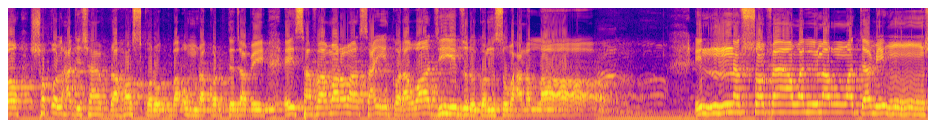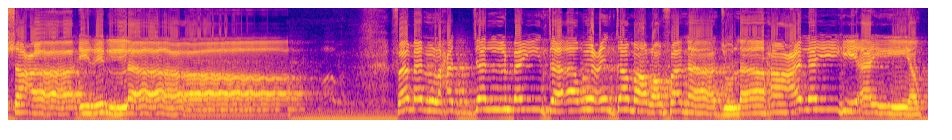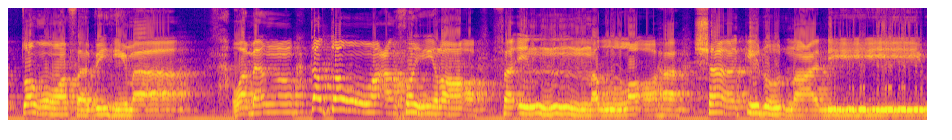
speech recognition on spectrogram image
সকল হাজি সাহেবরা হজ করুক বা উমরা করতে যাবে, এই সাফা মারওয়া সাই করা ওয়াজিব যেরকম সুবহানাল্লাহ إن الصفا والمروة من شعائر الله فمن حج البيت أو اعتمر فلا جلاح عليه أن يطوف بهما ومن تطوع خيرا فإن الله شاكر عليم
